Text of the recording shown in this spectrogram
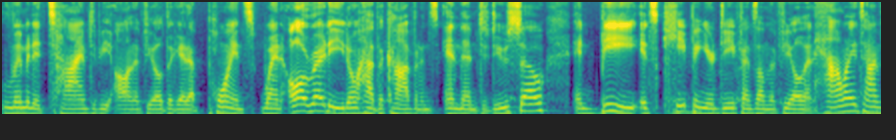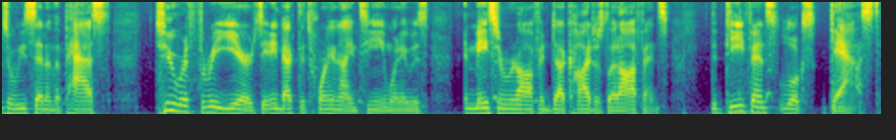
limited time to be on the field to get up points when already you don't have the confidence in them to do so. And B, it's keeping your defense on the field. And how many times have we said in the past two or three years, dating back to 2019, when it was Mason Rudolph and Duck Hodges led offense, the defense looks gassed.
